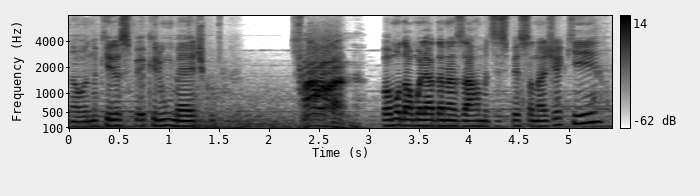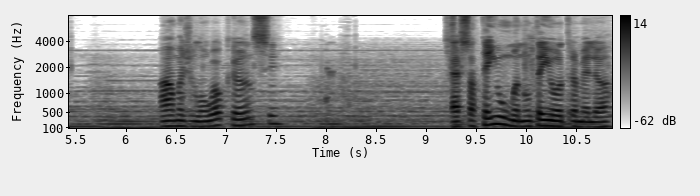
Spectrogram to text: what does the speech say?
Não, eu não queria... Eu queria um médico. Vamos dar uma olhada nas armas desse personagem aqui. Arma de longo alcance. É, só tem uma, não tem outra melhor.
